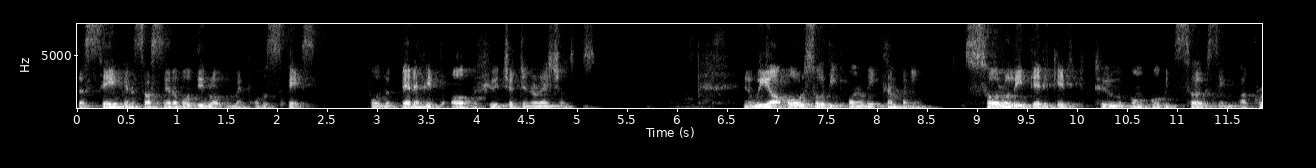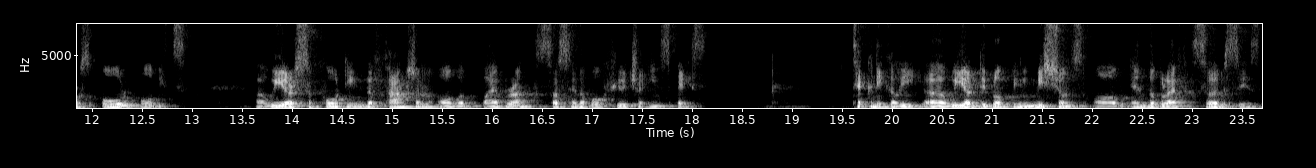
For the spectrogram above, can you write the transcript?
the safe and sustainable development of space for the benefit of the future generations. And we are also the only company solely dedicated to on-orbit servicing across all orbits. Uh, we are supporting the function of a vibrant, sustainable future in space. Technically, uh, we are developing missions of end-of-life services,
